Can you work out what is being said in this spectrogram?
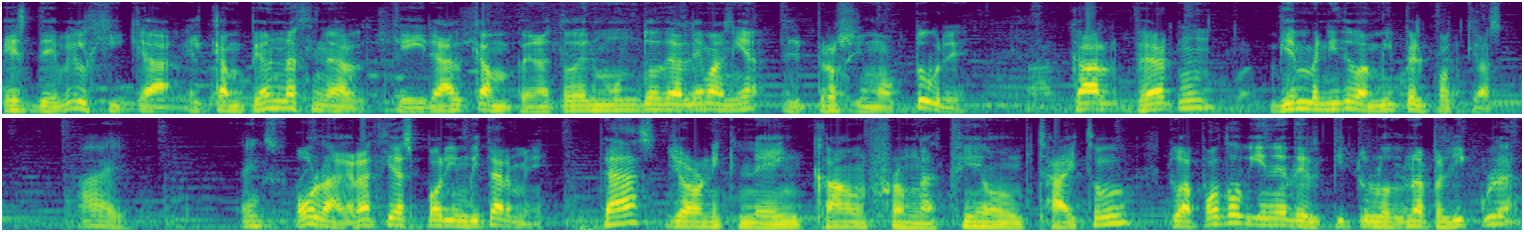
Es de Bélgica, el campeón nacional que irá al Campeonato del Mundo de Alemania el próximo octubre. Carl Verden, bienvenido a Mipel Podcast. Hi. Hola, gracias por invitarme. Does your nickname come from a film title? ¿Tu apodo viene del título de una película?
